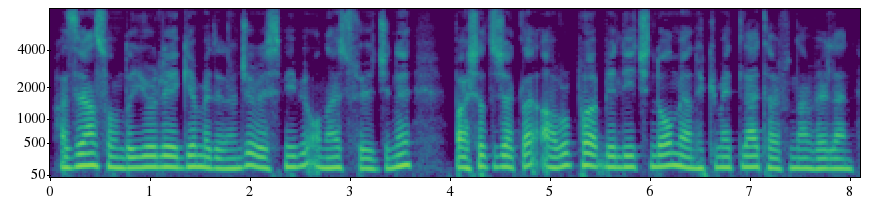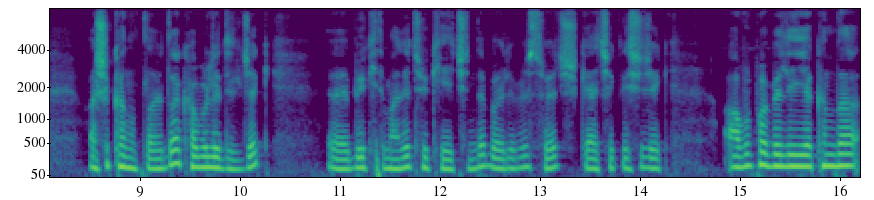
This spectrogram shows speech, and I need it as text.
Haziran sonunda yürürlüğe girmeden önce resmi bir onay sürecini başlatacaklar. Avrupa Birliği içinde olmayan hükümetler tarafından verilen aşı kanıtları da kabul edilecek. Ee, büyük ihtimalle Türkiye için de böyle bir süreç gerçekleşecek. Avrupa Birliği yakında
